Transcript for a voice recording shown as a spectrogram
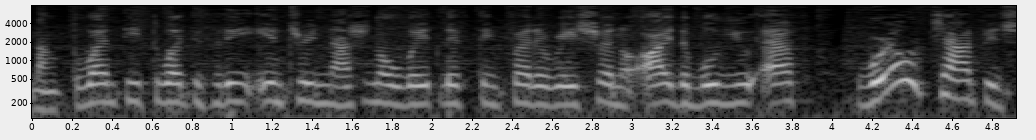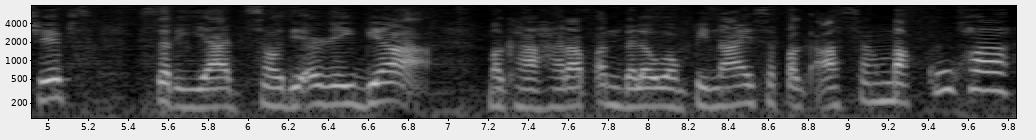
ng 2023 International Weightlifting Federation o IWF World Championships sa Riyadh, Saudi Arabia. Maghaharap ang dalawang Pinay sa pag-asang makuha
